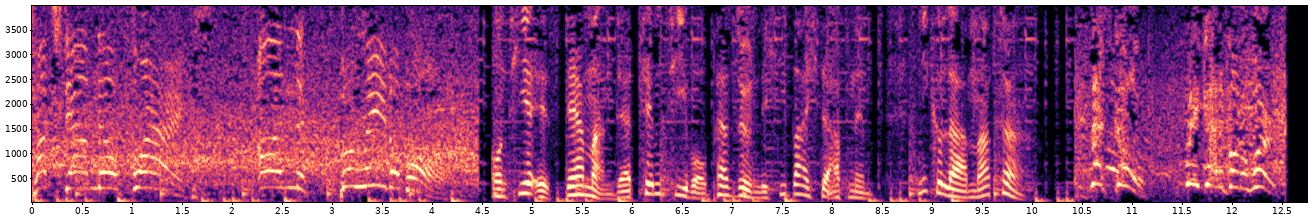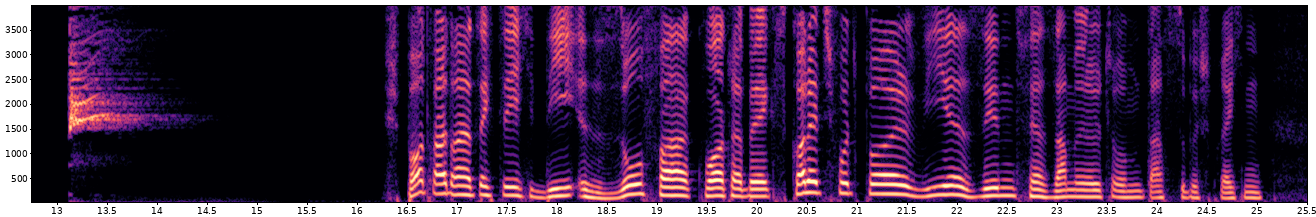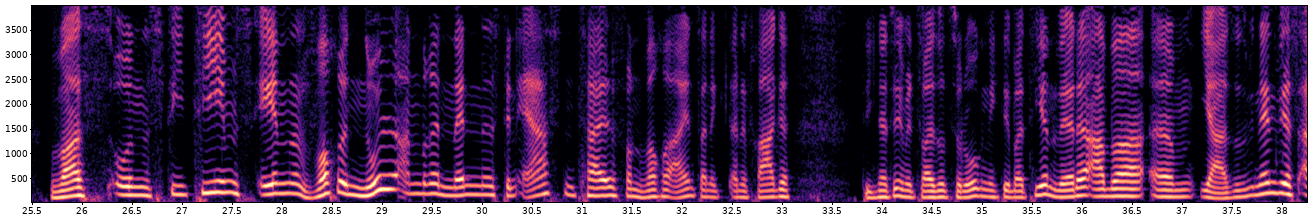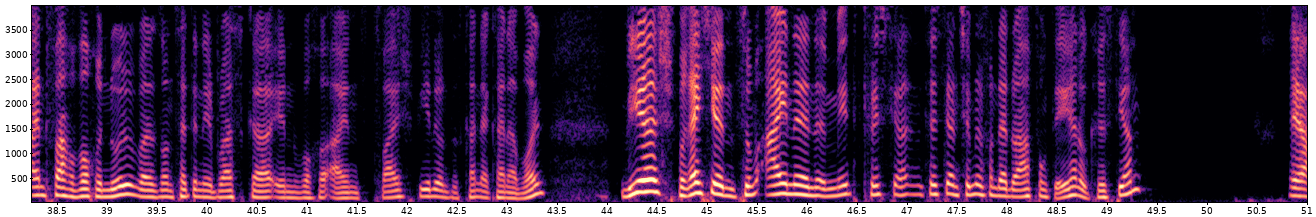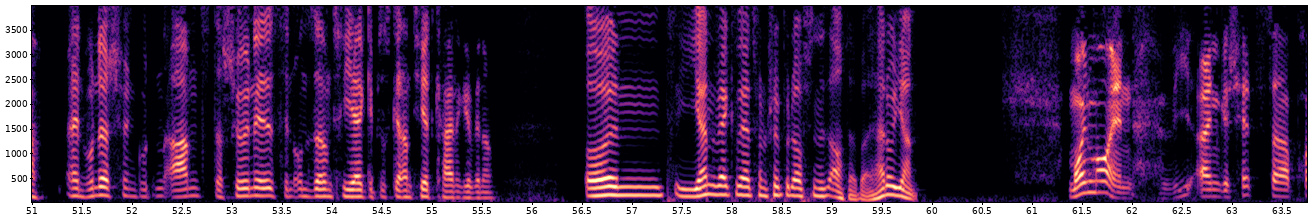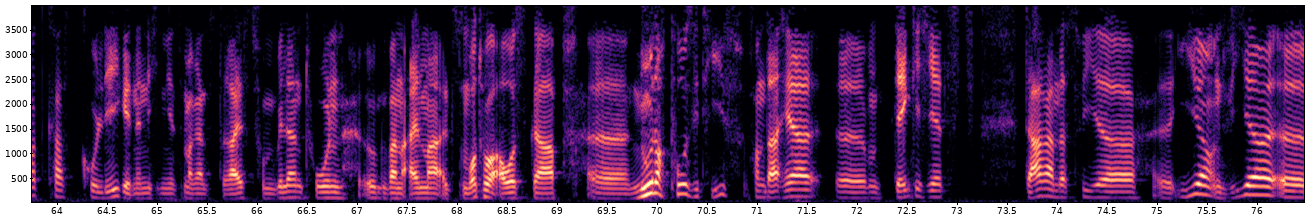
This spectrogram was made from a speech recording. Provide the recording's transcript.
touchdown, no flags. Unbelievable. Und hier ist der Mann, der Tim Thibault persönlich die Beichte abnimmt. Nicolas Martin. Let's go. We gotta go to work. Sportradio 360, die Sofa Quarterbacks College Football. Wir sind versammelt, um das zu besprechen, was uns die Teams in Woche 0, andere nennen es den ersten Teil von Woche 1, eine, eine Frage, die ich natürlich mit zwei Soziologen nicht debattieren werde, aber ähm, ja, so nennen wir es einfach Woche 0, weil sonst hätte Nebraska in Woche 1 zwei Spiele und das kann ja keiner wollen. Wir sprechen zum einen mit Christian, Christian Schimmel von der Draft.de. Hallo Christian. Ja, einen wunderschönen guten Abend. Das Schöne ist, in unserem Trier gibt es garantiert keine Gewinner. Und Jan Wegwert von Triple Option ist auch dabei. Hallo Jan. Moin Moin, wie ein geschätzter Podcast-Kollege, nenne ich ihn jetzt mal ganz dreist vom Millanton, irgendwann einmal als Motto ausgab, äh, nur noch positiv. Von daher äh, denke ich jetzt daran, dass wir, äh, ihr und wir,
